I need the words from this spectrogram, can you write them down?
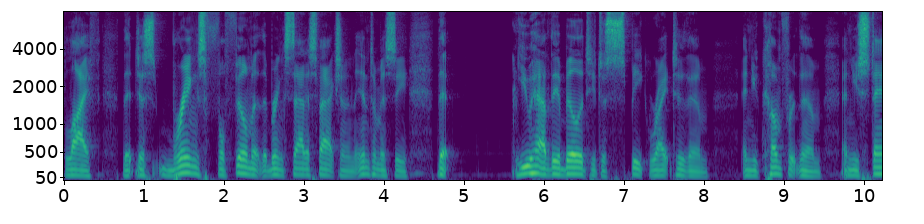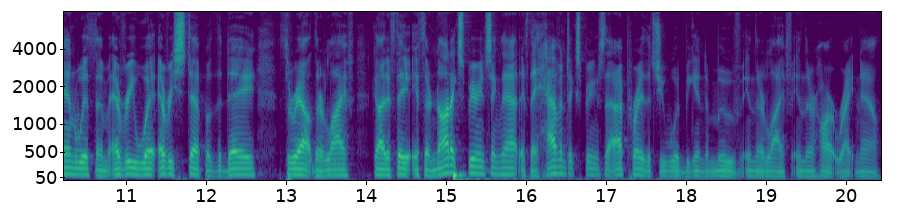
life that just brings fulfillment, that brings satisfaction and intimacy, that you have the ability to speak right to them and you comfort them and you stand with them every way every step of the day throughout their life. God if they if they're not experiencing that if they haven't experienced that i pray that you would begin to move in their life in their heart right now.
